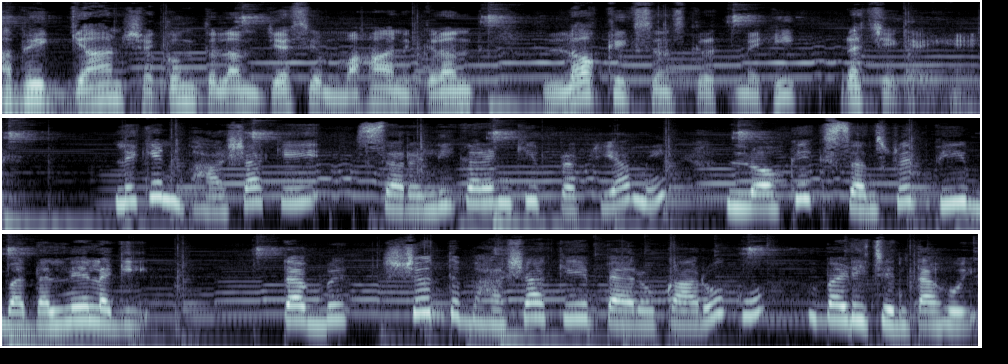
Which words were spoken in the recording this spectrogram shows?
अभिज्ञान शकुंतलम जैसे महान ग्रंथ लौकिक संस्कृत में ही रचे गए हैं। लेकिन भाषा के सरलीकरण की प्रक्रिया में लौकिक संस्कृत भी बदलने लगी। तब शुद्ध भाषा के पैरोकारों को बड़ी चिंता हुई।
